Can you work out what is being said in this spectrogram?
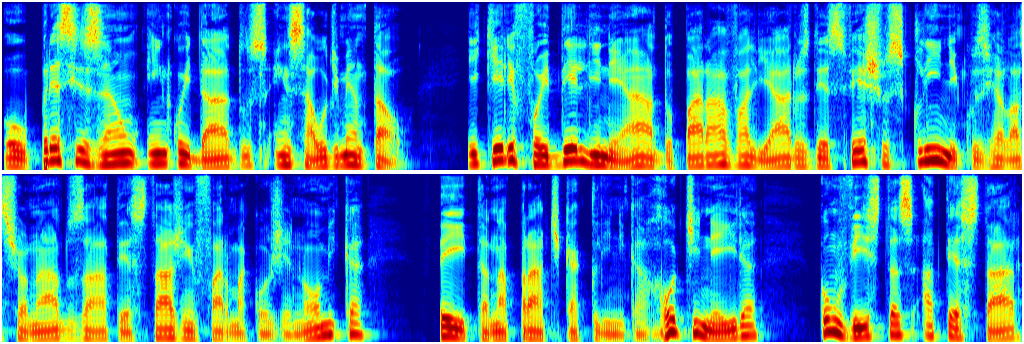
ou Precisão em Cuidados em Saúde Mental, e que ele foi delineado para avaliar os desfechos clínicos relacionados à testagem farmacogenômica feita na prática clínica rotineira com vistas a testar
